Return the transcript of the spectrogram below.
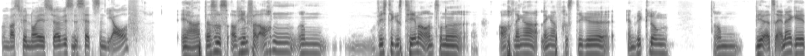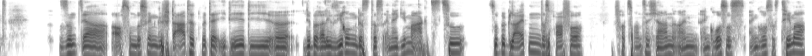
Und was für neue Services setzen die auf? Ja, das ist auf jeden Fall auch ein um, wichtiges Thema und so eine auch länger, längerfristige Entwicklung. Um, wir als Energate sind ja auch so ein bisschen gestartet mit der Idee, die äh, Liberalisierung des, des Energiemarkts zu, zu begleiten. Das war vor, vor 20 Jahren ein, ein, großes, ein großes Thema.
